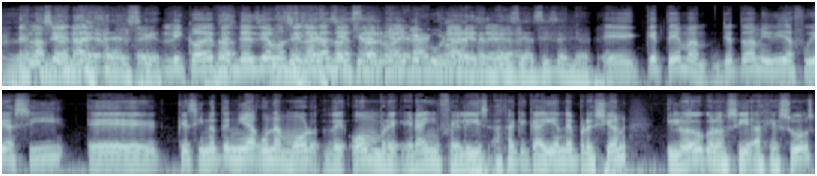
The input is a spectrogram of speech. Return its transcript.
la Emocional. eh, sí. Eh, mi codependencia emocional hacia Cerro, hay que curar codependencia, Sí, señor. Eh, ¿Qué tema? Yo toda mi vida fui así, eh, que si no tenía un amor de hombre era infeliz hasta que caí en depresión y luego conocí a Jesús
